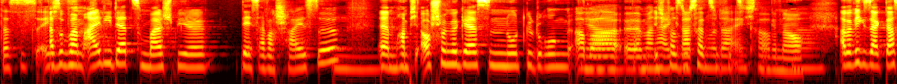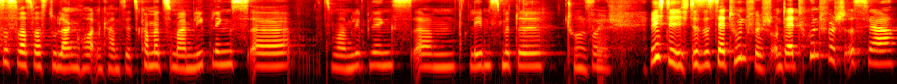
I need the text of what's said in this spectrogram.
Das ist echt. Also beim Aldi, der zum Beispiel, der ist einfach scheiße. Ähm, Habe ich auch schon gegessen, notgedrungen, aber Mhm. Ja, ähm, ich halt versuche grad halt zu verzichten. einkauft, Genau. ja. Aber wie gesagt, das ist was, was du lange horten kannst. Jetzt kommen wir zu meinem Lieblings, äh, zu meinem Lieblings ähm. Thunfisch. Richtig, das ist der Thunfisch. Und der Thunfisch ist ja,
